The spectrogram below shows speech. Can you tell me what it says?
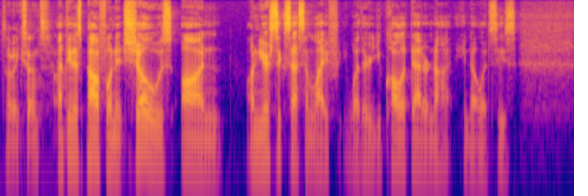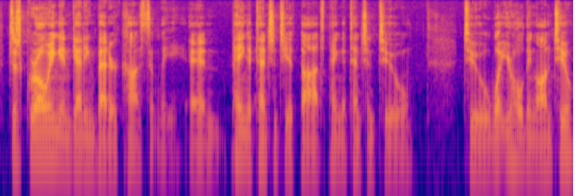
Does that make sense? I think that's powerful and it shows on on your success in life whether you call it that or not you know it's these just growing and getting better constantly and paying attention to your thoughts paying attention to to what you're holding on to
